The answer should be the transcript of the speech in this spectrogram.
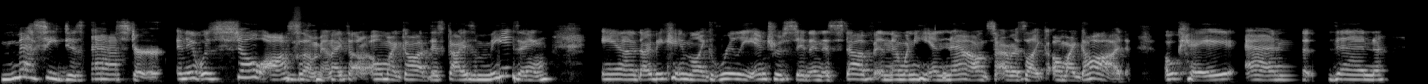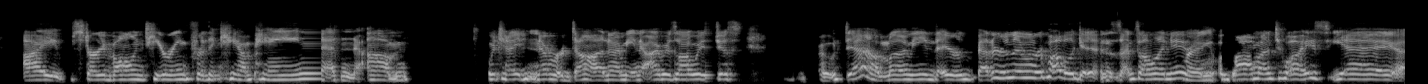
messy disaster. And it was so awesome. And I thought, oh my God, this guy's amazing. And I became like really interested in his stuff. And then when he announced, I was like, oh my God, okay. And then I started volunteering for the campaign and um, which I had never done. I mean, I was always just oh damn. I mean, they're better than Republicans. That's all I knew. Right. Obama twice, yay.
